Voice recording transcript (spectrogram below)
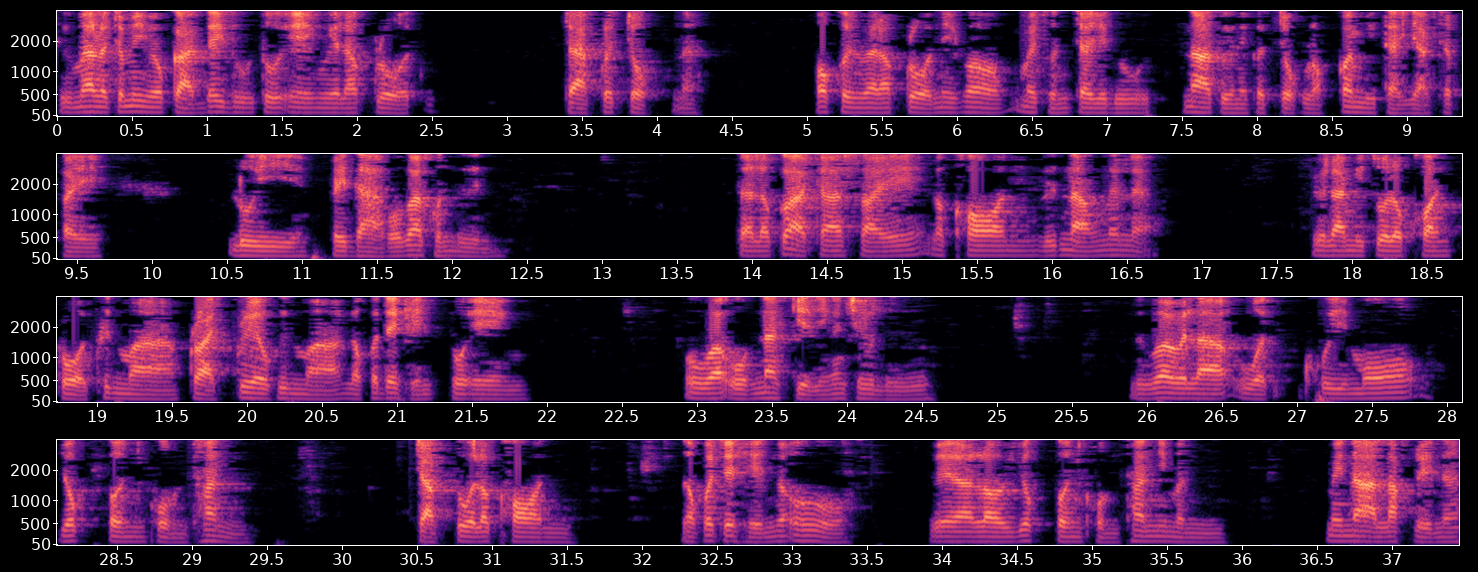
ถึงแม้เราจะไม่มีโอกาสได้ดูตัวเองเวลาโกรธจากกระจกนะ เพราะคนเวลาโกรธนี่ก็ไม่สนใจจะดูหน้าตัวในกระจกหรอก ก็มีแต่อยากจะไปลุยไปด่าเพราะว่าคนอื่น แต่เราก็อาจจะอาศัยละครหรือหนังนั่นแหละ เวลามีตัวละครโกรธขึ้นมากราดเกลียวขึ้นมา เราก็ได้เห็นตัวเองว่าโอมน่าเกลียดอย่างนั้นเชียวหรือ หรือว่าเวลาอวดคุยโม้ ยกตนข่มท่าน จากตัวละคร เราก็จะเห็นว่า โอ้ เวลาเรายกตนข่มท่านนี่มันไม่น่ารักเลยนะ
